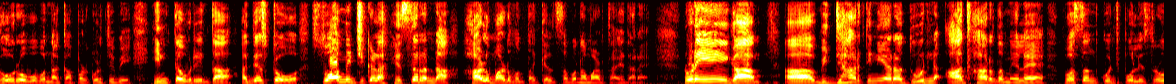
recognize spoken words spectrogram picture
ಗೌರವವನ್ನು ಕಾಪಾಡ್ಕೊಳ್ತೀವಿ. ಇಂಥವರಿಂದ ಅದೆಷ್ಟೋ ಸ್ವಾಮೀಜಿಗಳ ಹೆಸರನ್ನು ಹಾಳು ಮಾಡುವಂಥ ಕೆಲಸವನ್ನು ಮಾಡ್ತಾ ಇದ್ದಾರೆ. ನೋಡಿ, ಈಗ ವಿದ್ಯಾರ್ಥಿನಿಯರ ದೂರಿನ ಆಧಾರದ ಮೇಲೆ ವಸಂತ್ ಕುಂಜ್ ಪೊಲೀಸರು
